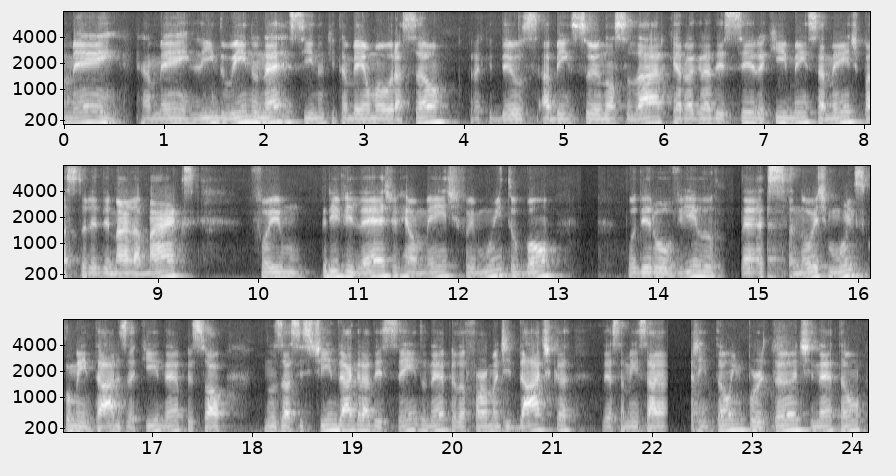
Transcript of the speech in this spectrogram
Amém, amém. Lindo hino, né? Esse hino que também é uma oração para que Deus abençoe o nosso lar. Quero agradecer aqui imensamente, pastor Edmar Lamarques. Foi um privilégio realmente, foi muito bom poder ouvi-lo nessa noite. Muitos comentários aqui, né, pessoal nos assistindo, agradecendo, né, pela forma didática dessa mensagem tão importante, né, tão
